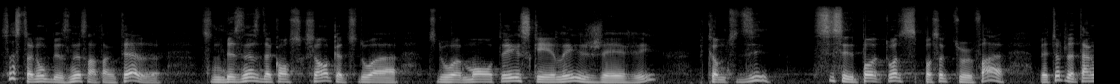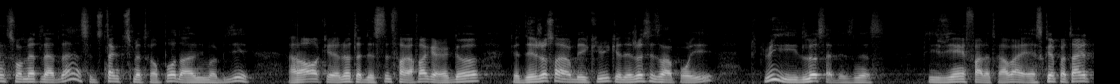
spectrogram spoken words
ça, c'est un autre business en tant que tel. C'est une business de construction que tu dois, tu dois monter, scaler, gérer. Puis comme tu dis, si c'est pas toi, c'est pas ça que tu veux faire, bien tout le temps que tu vas mettre là-dedans, c'est du temps que tu ne mettras pas dans l'immobilier. Alors que là, tu as décidé de faire affaire avec un gars qui a déjà son RBQ, qui a déjà ses employés, puis lui, il a sa business. puis il vient faire le travail. Est-ce que peut-être,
